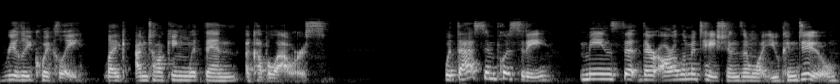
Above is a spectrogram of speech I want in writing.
really quickly. Like I'm talking within a couple hours. With that simplicity means that there are limitations in what you can do.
